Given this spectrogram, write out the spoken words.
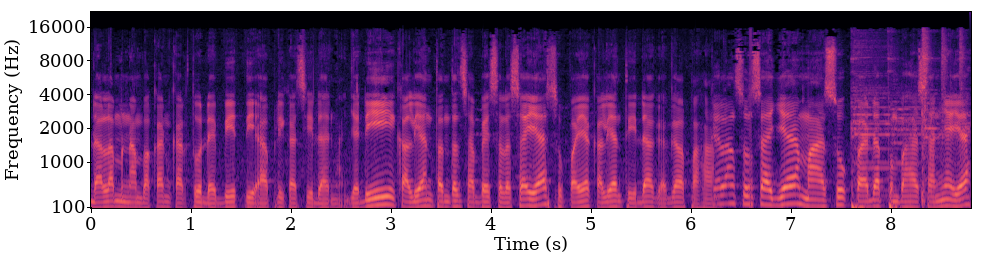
dalam menambahkan kartu debit di aplikasi Dana. Jadi kalian tonton sampai selesai ya supaya kalian tidak gagal paham. Oke, langsung saja masuk pada pembahasannya ya.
